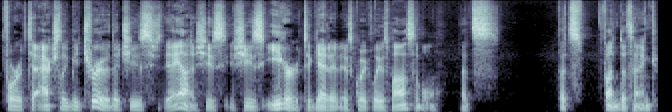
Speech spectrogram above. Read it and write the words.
for it to actually be true that she's yeah, she's she's eager to get it as quickly as possible. That's that's fun to think.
